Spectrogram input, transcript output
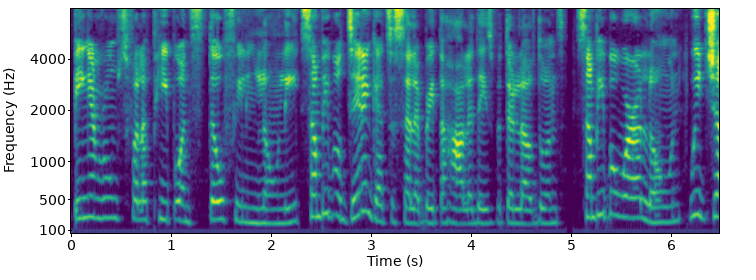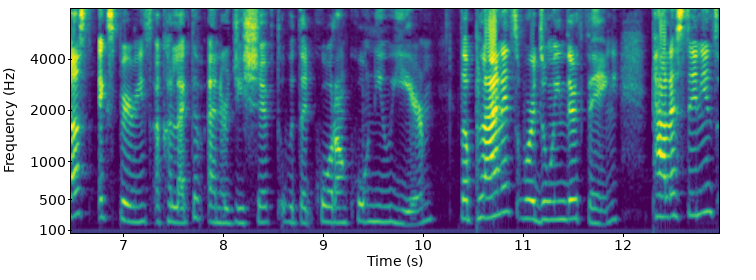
being in rooms full of people and still feeling lonely. Some people didn't get to celebrate the holidays with their loved ones. Some people were alone. We just experienced a collective energy shift with the quote unquote new year. The planets were doing their thing. Palestinians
